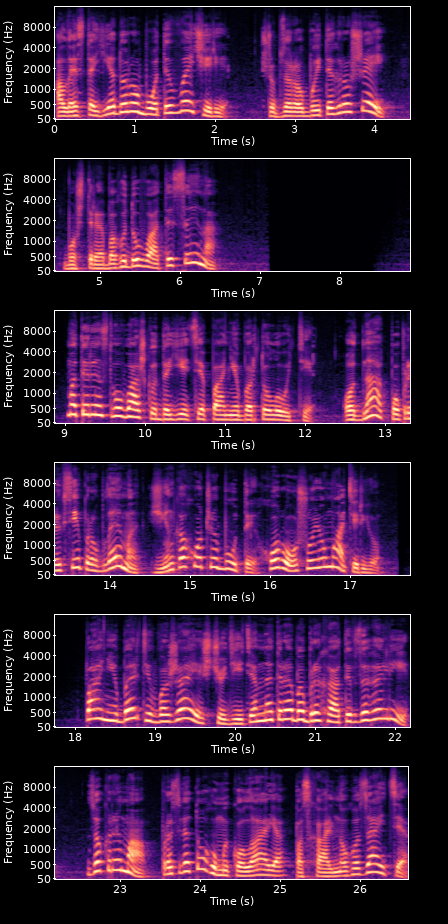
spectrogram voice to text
але стає до роботи ввечері, щоб заробити грошей, бо ж треба годувати сина. Материнство важко дається пані Бартолотті. Однак, попри всі проблеми, жінка хоче бути хорошою матір'ю. Пані Берті вважає, що дітям не треба брехати взагалі, зокрема, про святого Миколая, пасхального зайця.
